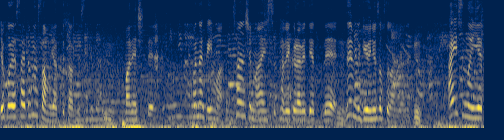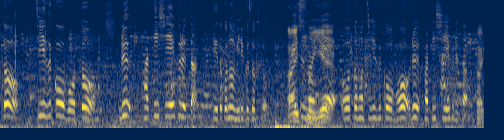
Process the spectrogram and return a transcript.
横で斉藤夫婦さんもやってたんですけど、真似して。これなんか今3種のアイス食べ比べたやつで、うん。全部牛乳ソフトなんだよね、うんアイスの家とチーズ工房とル・パティシエフルタっていうところのミルクソフト。アイスの家。大友チーズ工房ル・パティシエフルタ。はい。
